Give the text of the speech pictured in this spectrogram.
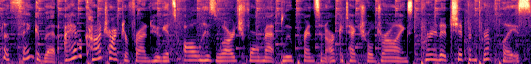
To think of it, I have a contractor friend who gets all his large format blueprints and architectural drawings printed at Ship and Print Place.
